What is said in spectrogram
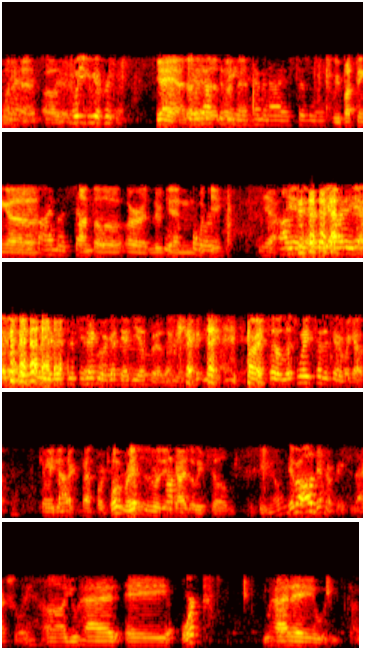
one of them. Uh, well, you can be a prisoner. Yeah, yeah, It that's, would have that's to what be him and I as prisoners. We busting if uh a Han. Solo or Luke Yeah, and four. Wookiee. Yeah. Um, Yeah, yeah, yeah. That's, that's exactly where I got the idea from. Okay. All right. So let's wait for this guy to wake up. Can we just like fast forward? What races were these guys that we killed? They were all different races, actually. Uh, you had a orc. You had a what are these guys?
